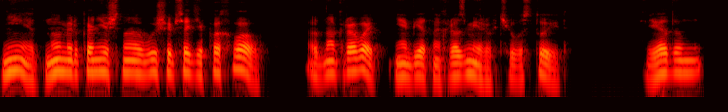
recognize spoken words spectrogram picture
Нет номер конечно выше всяких похвал одна кровать необъятных размеров чего стоит. Рядом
